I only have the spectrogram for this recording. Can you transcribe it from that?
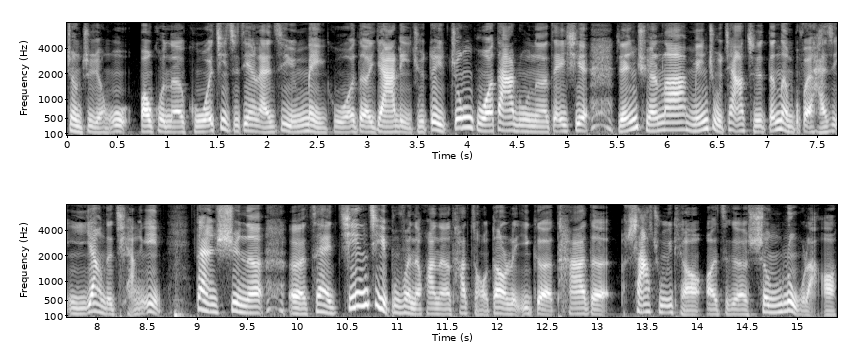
政治人物，包括呢国际之间来自于美国的压力，就对中国大陆呢，在一些人权啦、民主价值等等部分还是一样的强硬。但是呢，呃，在经济部分的话呢，他找到了一个他的杀出一条啊、呃、这个生路了啊。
